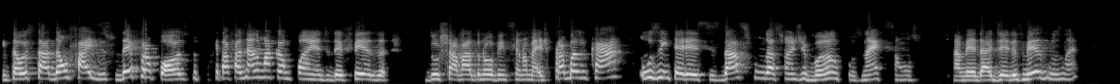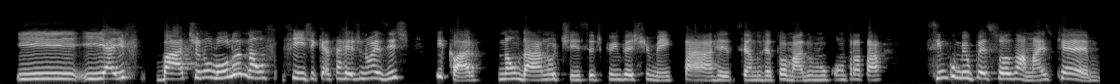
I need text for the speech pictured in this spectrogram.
Então o Estadão faz isso de propósito, porque está fazendo uma campanha de defesa do chamado novo ensino médio para bancar os interesses das fundações de bancos, né, que são, na verdade, eles mesmos, né, e, e aí bate no Lula, não finge que essa rede não existe, e, claro, não dá a notícia de que o investimento está sendo retomado, vamos contratar 5 mil pessoas a mais, que é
